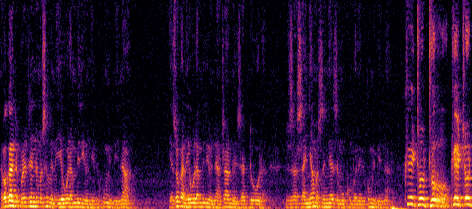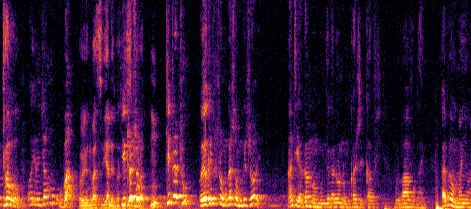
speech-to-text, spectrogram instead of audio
Nabaga nti pulezidenti museveni yewula miliyoni ebikumi bina yasooka neyewula miliyoni ataano eza dola. Zasanye amasanyalaze mukumbala ebikumi bina. Kitutu kitutu oyo njamukuba kitutu. Hmm? kitutu oyo kitutu omugazi omugizi oyo? Anti yagamba munjagala ono omukazi kavi bwe bavuganya kavi omumanyi ono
